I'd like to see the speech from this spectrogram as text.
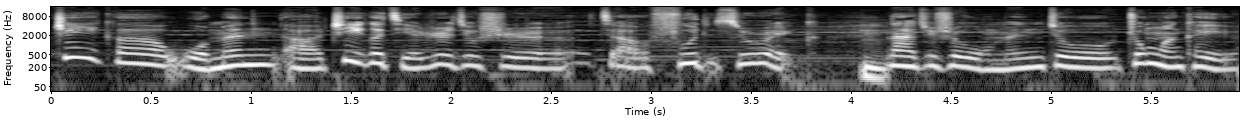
这个我们呃，这个节日就是叫 Food Zurich，那就是我们就中文可以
